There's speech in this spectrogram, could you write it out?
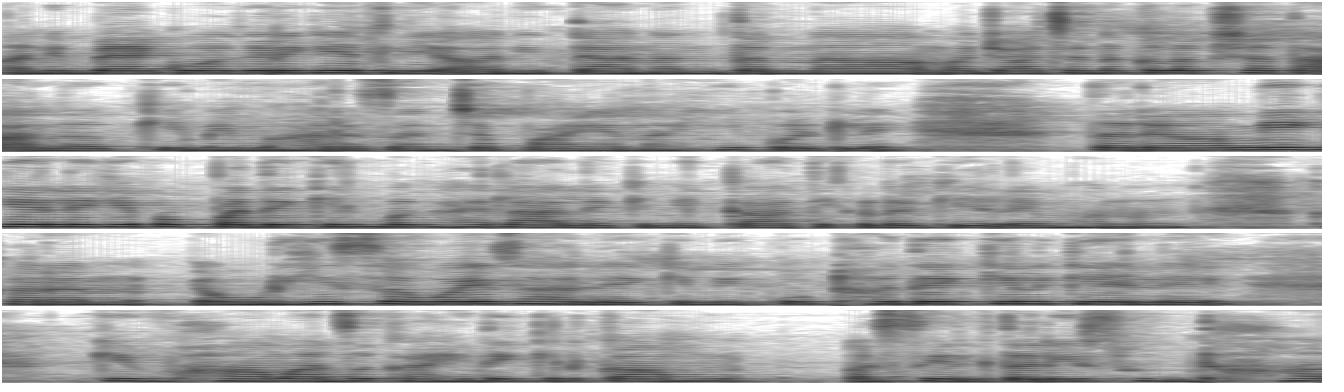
आणि बॅग वगैरे घेतली आणि त्यानंतर ना माझ्या अचानक लक्षात आलं की मी महाराजांच्या पायानाही पडले. तर मी गेले की पप्पा देखील बघायला आले की मी का तिकडं गेले म्हणून. कारण एवढी सवय झाली की मी कुठं देखील गेले. किंवा माझं काही देखील काम असेल तरीसुद्धा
